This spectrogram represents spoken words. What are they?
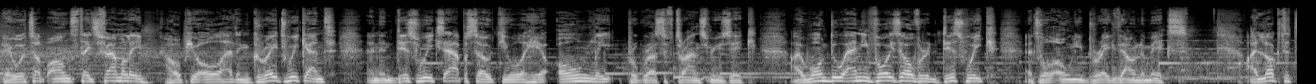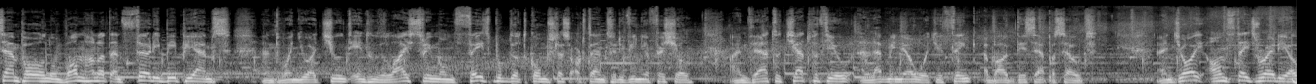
Hey, what's up, Onstage family? Hope you all had a great weekend. And in this week's episode, you will hear only progressive trance music. I won't do any voiceover this week, it will only break down the mix. I locked the tempo on 130 BPMs, and when you are tuned into the live stream on facebook.com slash official, I'm there to chat with you and let me know what you think about this episode. Enjoy Onstage Radio,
